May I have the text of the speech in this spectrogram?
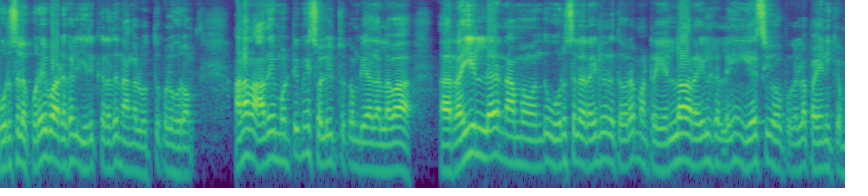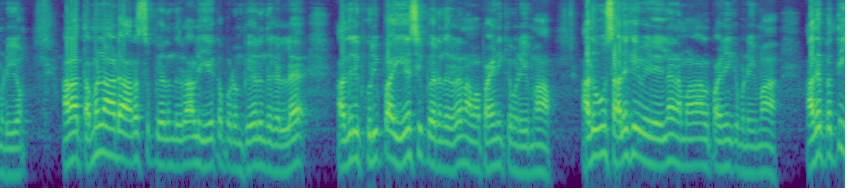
ஒரு சில குறைபாடுகள் இருக்கிறது நாங்கள் ஒத்துக்கொள்கிறோம். ஆனால் அதை மட்டுமே சொல்லிட்டு இருக்க முடியாது அல்லவா? ரயிலில் நாம் வந்து ஒரு சில ரயில்களை தவிர மற்ற எல்லா ரயில்கள்லையும் ஏசி வகுப்புகளில் பயணிக்க முடியும். ஆனால் தமிழ்நாடு அரசு பேருந்துகளால் இயக்கப்படும் பேருந்துகளில் அதில் குறிப்பாக ஏசி பேருந்துகளை நம்ம பயணிக்க முடியுமா? அதுவும் சலுகை வேலையில் நம்மளால் பயணிக்க முடியுமா? அதை பற்றி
